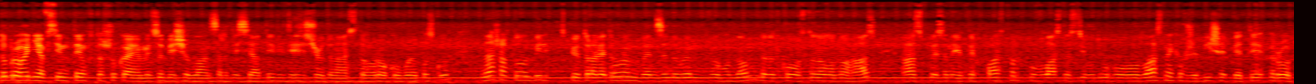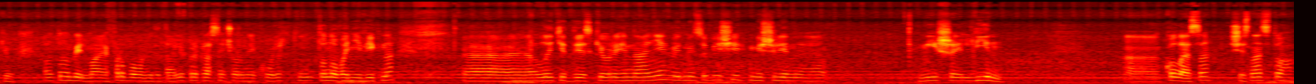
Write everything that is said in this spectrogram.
Доброго дня всім тим, хто шукає Mitsubishi Lancer 10 2011 року випуску. Наш автомобіль з 1,5-літровим бензиновим двигуном, додатково встановлено газ. Газ вписаний в техпаспорт у власності у другого власника вже більше 5 років. Автомобіль має фарбовані деталі, прекрасний чорний колір, тоновані вікна, е, литі диски оригінальні від Mitsubishi, Michelin, е, Michelin е, колеса 16-го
